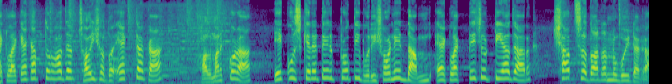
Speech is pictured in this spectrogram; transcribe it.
এক লাখ একাত্তর হাজার ছয়শত এক টাকা। হলমার্ক করা একুশ ক্যারেটের প্রতি ভরি স্বর্ণের দাম এক লাখ তেষট্টি হাজার সাতশত আটানব্বই টাকা।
